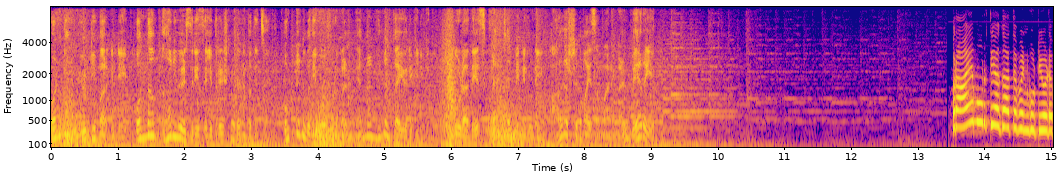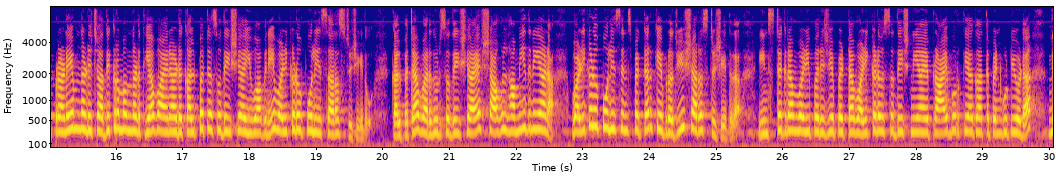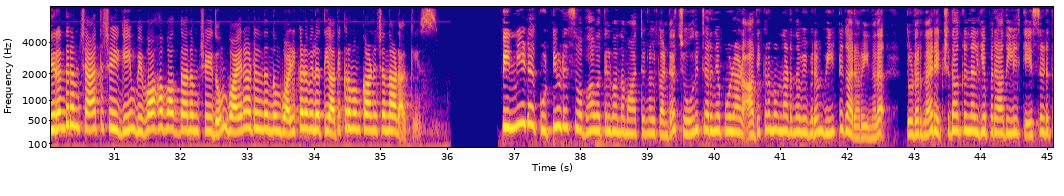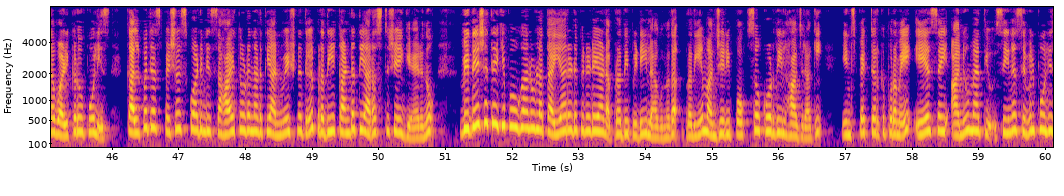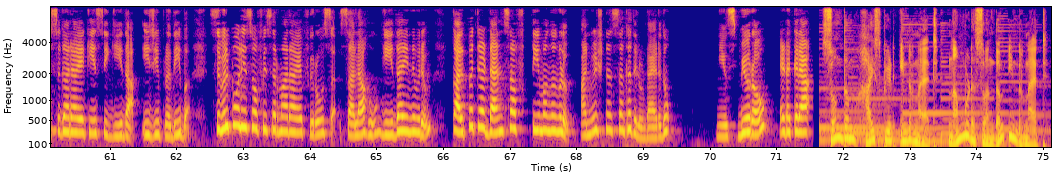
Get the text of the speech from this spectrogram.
Wonder beauty മാർക്കിന്റെ ഒന്നാം anniversary സെലിബ്രേഷനോടനുബന്ധിച്ച് ഒട്ടനവധി ഓഫറുകൾ ഞങ്ങൾ നിങ്ങൾക്കായി ഒരുക്കിയിരിക്കുന്നു. കൂടാതെ സ്ക്രാച്ച് ആൻഡ് വിന്നിലൂടെ ആകർഷകമായ സമ്മാനങ്ങൾ വേറെയും പ്രായപൂർത്തിയാകാത്ത പെൺകുട്ടിയോട് പ്രണയം നടിച്ച് അതിക്രമം നടത്തിയ വയനാട് കൽപ്പറ്റ സ്വദേശിയായ യുവാവിനെ വഴിക്കടവ് പോലീസ് അറസ്റ്റ് ചെയ്തു. കൽപ്പറ്റ വരദൂർ സ്വദേശിയായ Shahul ഹമീദിനെയാണ് Vazhikkadavu police inspector K Prajeesh arrest ചെയ്തത്. ഇൻസ്റ്റഗ്രാം വഴി പരിചയപ്പെട്ട വഴിക്കടവ് സ്വദേശിനിയായ പ്രായപൂർത്തിയാകാത്ത പെൺകുട്ടിയോട് നിരന്തരം ചാറ്റ് ചെയ്യുകയും വിവാഹ വാഗ്ദാനം ചെയ്തും വയനാട്ടിൽ നിന്നും വഴിക്കടവിലെത്തി അതിക്രമം കാണിച്ചെന്നാണ് കേസ്. പിന്നീട് കുട്ടിയുടെ സ്വഭാവത്തിൽ വന്ന മാറ്റങ്ങൾ കണ്ട് ചോദിച്ചറിഞ്ഞപ്പോഴാണ് അതിക്രമം നടന്ന വിവരം വീട്ടുകാർ അറിയുന്നത്. തുടർന്ന് രക്ഷിതാക്കൾ നൽകിയ പരാതിയിൽ കേസെടുത്ത വഴിക്കടവ് പോലീസ് കൽപ്പറ്റ സ്പെഷ്യൽ സ്ക്വാഡിന്റെ സഹായത്തോടെ നടത്തിയ അന്വേഷണത്തിൽ പ്രതിയെ കണ്ടെത്തി അറസ്റ്റ് ചെയ്യുകയായിരുന്നു. വിദേശത്തേക്ക് പോകാനുള്ള തയ്യാറെടുപ്പിനിടെയാണ് പ്രതി പിടിയിലാകുന്നത്. പ്രതിയെ മഞ്ചേരി പോക്സോ കോടതിയിൽ ഹാജരാക്കി. ഇൻസ്പെക്ടർക്ക് പുറമെ A S I Anu Mathew senior civil പോലീസുകാരായ K C Geetha E G Pradeep civil police ഓഫീസർമാരായ ഫിറോസ് സലാഹു ഗീത എന്നിവരും കൽപ്പറ്റ ഡാൻസ് ഓഫ് ടീം അംഗങ്ങളും അന്വേഷണ സംഘത്തിലുണ്ടായിരുന്നു. News bureau Edakkara. സ്വന്തം ഹൈസ്പീഡ് ഇന്റർനെറ്റ് നമ്മുടെ സ്വന്തം ഇന്റർനെറ്റ്.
